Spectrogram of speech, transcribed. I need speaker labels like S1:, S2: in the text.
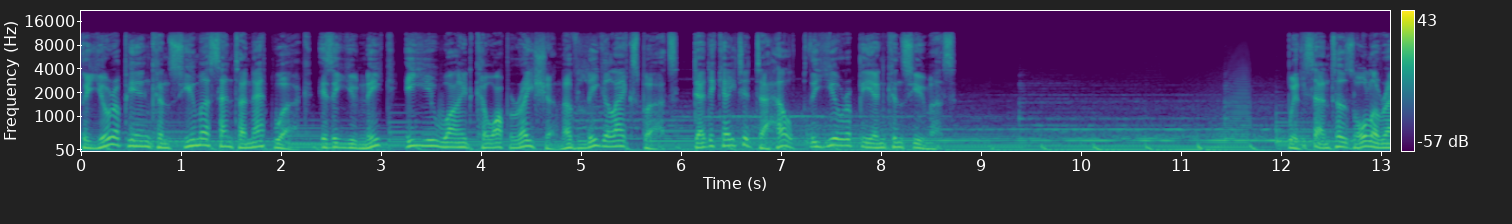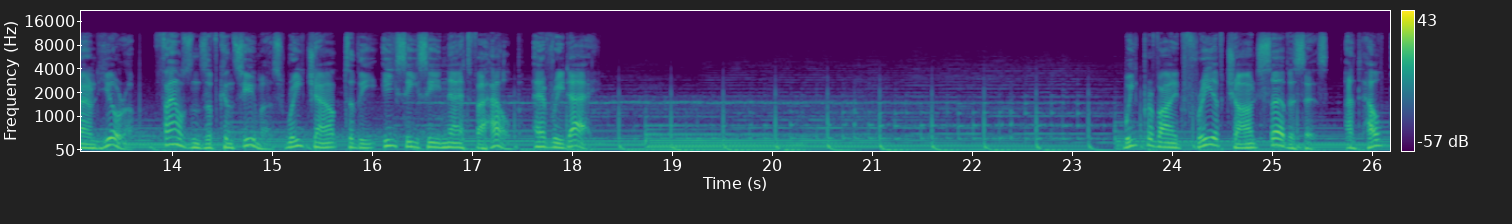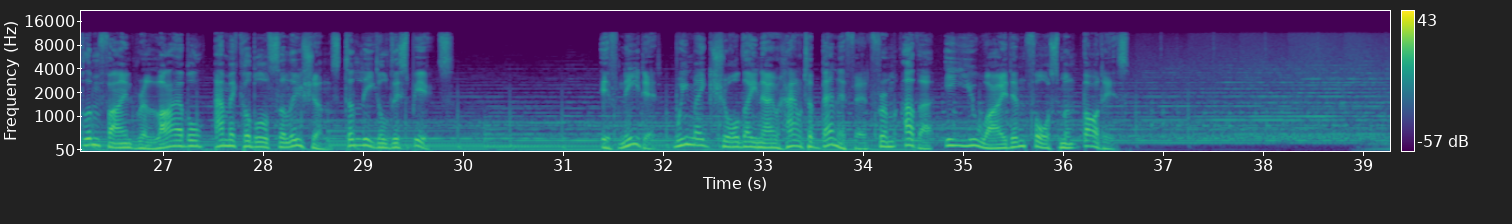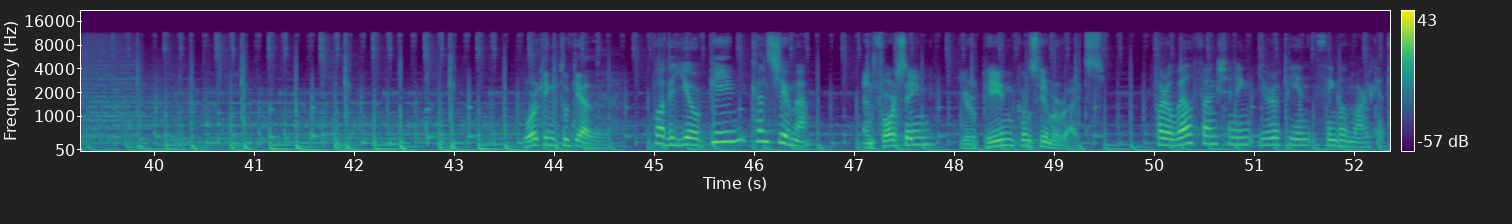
S1: The European Consumer Centre Network is a unique EU-wide cooperation of legal experts dedicated to help the European consumers. With centres all around Europe, thousands of consumers reach out to the ECC Net for help every day. We provide free of charge services and help them find reliable, amicable solutions to legal disputes. If needed, we make sure they know how to benefit from other EU-wide enforcement bodies.
S2: Working together
S3: for the European consumer.
S4: Enforcing European consumer rights.
S5: For a well-functioning European single market.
